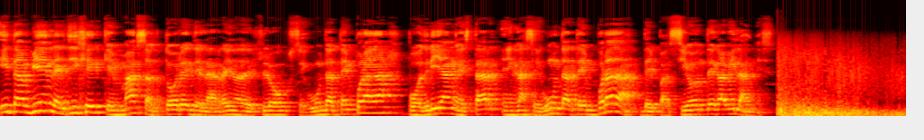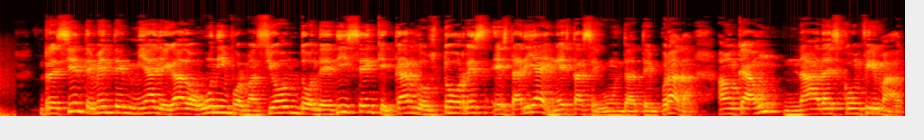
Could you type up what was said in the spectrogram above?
Y también les dije que más actores de La Reina del Flow segunda temporada podrían estar en la segunda temporada de Pasión de Gavilanes. Recientemente me ha llegado una información donde dicen que Carlos Torres estaría en esta segunda temporada, aunque aún nada es confirmado.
